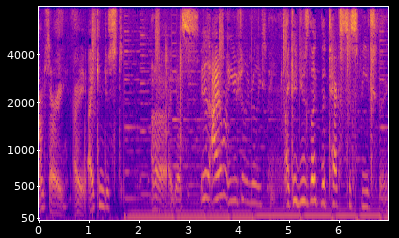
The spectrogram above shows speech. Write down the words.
I'm sorry. I I can just, uh, I guess Because I don't usually really speak. I could use like the text to speech thing,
